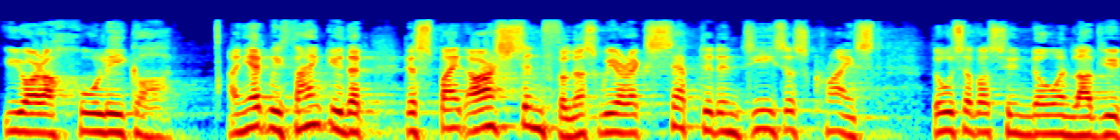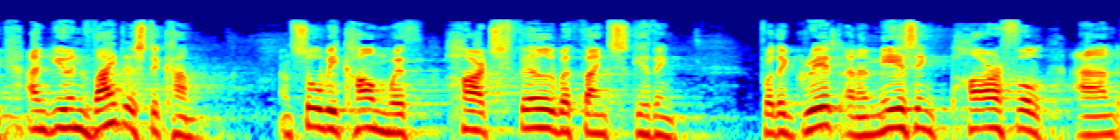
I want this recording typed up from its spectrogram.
You are a holy God. And yet we thank you that despite our sinfulness, we are accepted in Jesus Christ, those of us who know and love you. And you invite us to come. And so we come with hearts filled with thanksgiving for the great and amazing, powerful and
